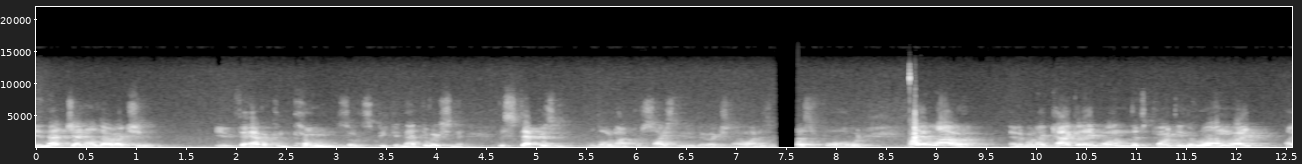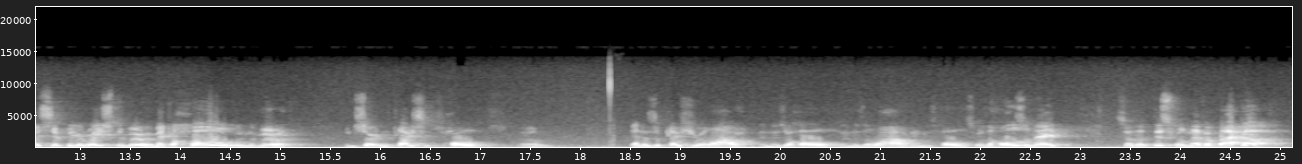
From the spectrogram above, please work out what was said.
in that general direction, if they have a component, so to speak, in that direction, the step is, although not precisely the direction I want, is less forward, I allow it. And when I calculate one that's pointing the wrong way, I simply erase the mirror, make a hole in the mirror in certain places, holes. Well, then there's a place you allow it, and there's a hole, then there's allowed, and there's holes. Well, the holes are made so that this will never back up.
